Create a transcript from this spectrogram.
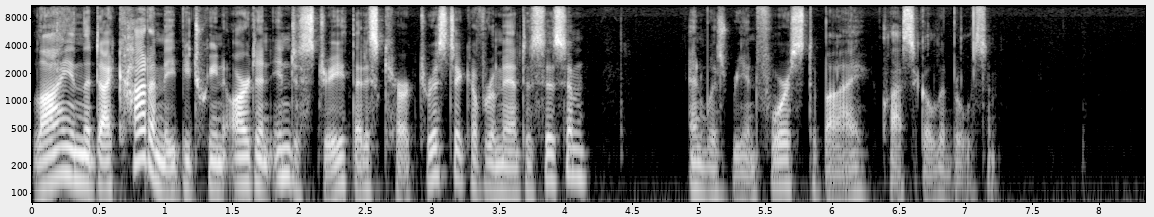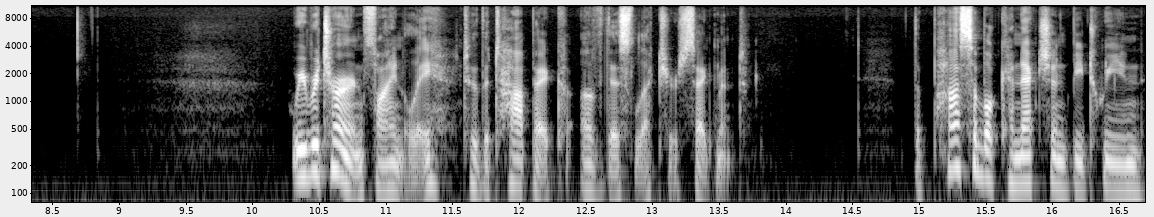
lie in the dichotomy between art and industry that is characteristic of Romanticism and was reinforced by classical liberalism. We return, finally, to the topic of this lecture segment. The possible connection between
